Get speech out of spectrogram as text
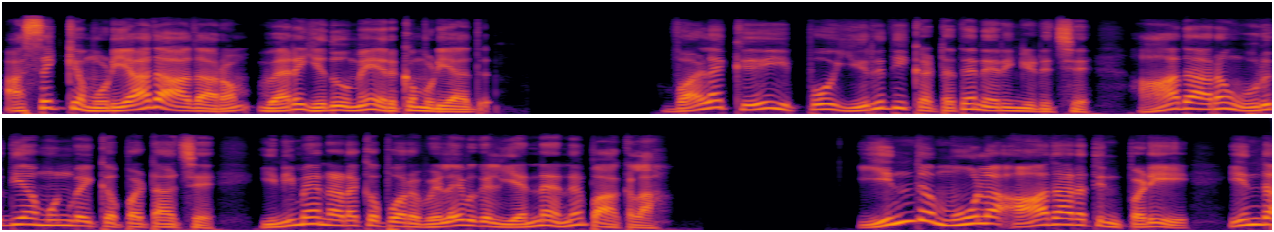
அசைக்க முடியாத ஆதாரம் வேற எதுவுமே இருக்க முடியாது. வழக்கு இப்போ இறுதி கட்டத்தை நெருங்கிடுச்சு. ஆதாரம் உறுதியா முன்வைக்கப்பட்டாச்சு. இனிமே நடக்க போற விளைவுகள் என்னன்னு பார்க்கலாம். இந்த மூல ஆதாரத்தின்படி இந்த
